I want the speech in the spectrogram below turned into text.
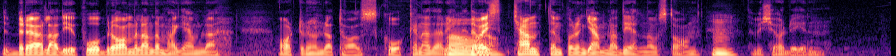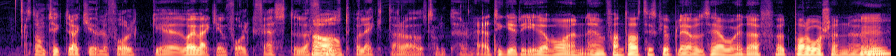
det brölade ju på bra mellan de här gamla 1800-talskåkarna där inne. Ja, det var i kanten på den gamla delen av stan Mm. där vi körde in. Så de tyckte det var kul och folk, eh, det var ju verkligen folkfest och det var Ja. fullt på läktare och allt sånt där. Jag tycker Riga var en, en fantastisk upplevelse. Jag var ju där för ett par år sedan nu. Mm.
